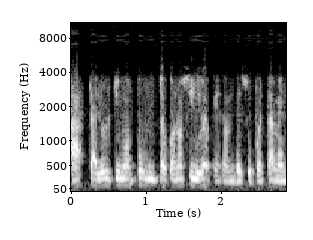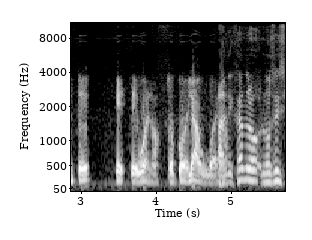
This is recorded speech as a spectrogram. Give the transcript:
hasta el último punto conocido, que es donde supuestamente este, bueno, tocó el agua. Alejandro, no sé si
